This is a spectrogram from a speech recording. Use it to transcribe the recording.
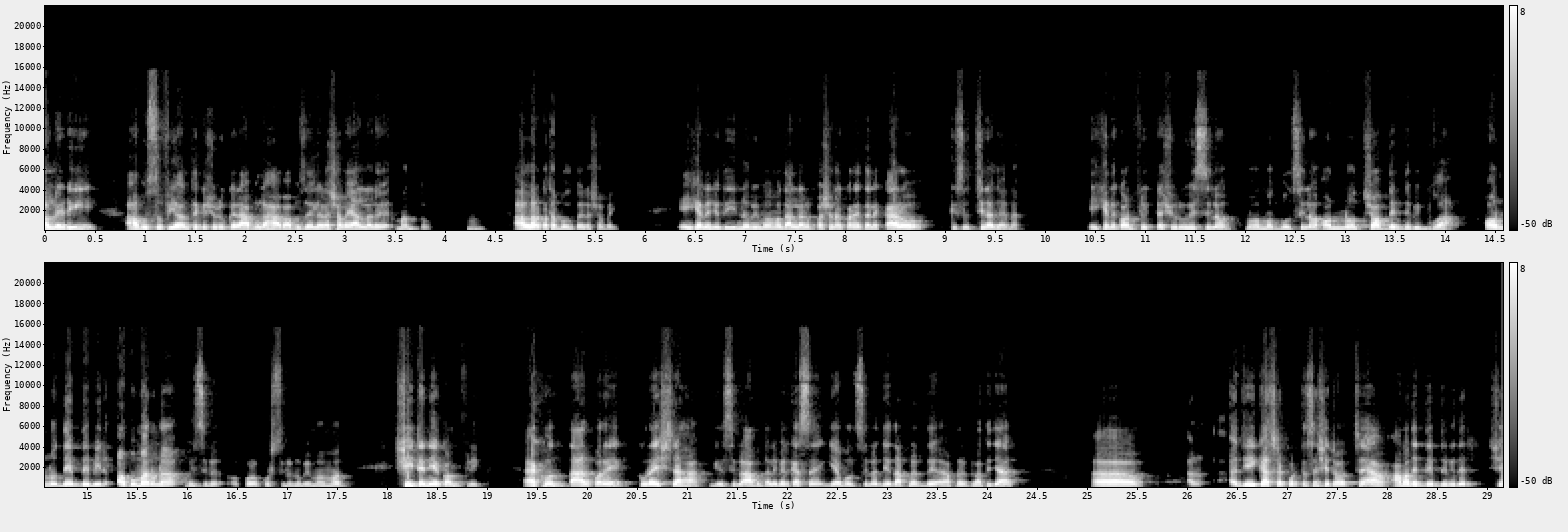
অলরেডি আবু সুফিয়ান থেকে শুরু করে আবুল আহাব আবু জাইলারা সবাই আল্লাহরে মানতো। আল্লাহর কথা বলতো এরা সবাই। এইখানে যদি নবী মোহাম্মদ আল্লাহর উপাসনা করে তাহলে কারও কিছু ছিঁড়া যায় না। এইখানে কনফ্লিক্টটা শুরু হয়েছিল মোহাম্মদ বলছিল অন্য সব দেবদেবী ভুয়া অন্য দেবদেবীর অপমাননা হয়েছিল করছিল নবী মোহাম্মদ। সেইটা নিয়ে কনফ্লিক্ট এখন তারপরে কুরাইশরা গেছিল আবু তালিবের কাছে গিয়া বলছিল যে আপনার আপনার ভাতিজা আহ যেই কাজটা করতেছে সেটা হচ্ছে আমাদের দেবদেবীদের সে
